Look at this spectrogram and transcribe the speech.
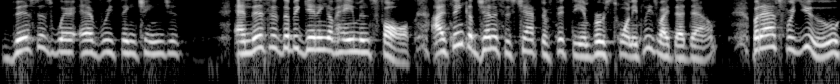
This is where everything changes. And this is the beginning of Haman's fall. I think of Genesis chapter 50 and verse 20. Please write that down. But as for you,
